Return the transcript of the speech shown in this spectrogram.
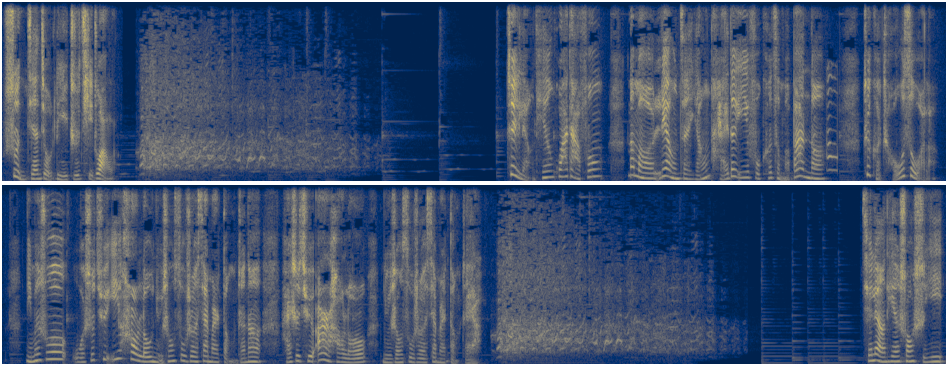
瞬间就理直气壮了。这两天刮大风，那么晾在阳台的衣服可怎么办呢？这可愁死我了！你们说我是去一号楼女生宿舍下面等着呢，还是去二号楼女生宿舍下面等着呀？前两天双十一，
